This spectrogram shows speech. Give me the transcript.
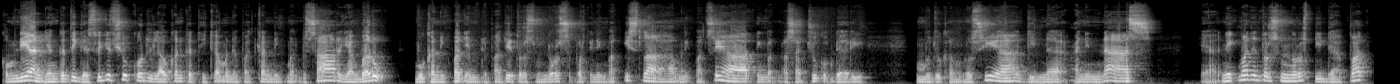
Kemudian yang ketiga, sujud syukur dilakukan ketika mendapatkan nikmat besar yang baru bukan nikmat yang didapati terus-menerus seperti nikmat Islam, nikmat sehat, nikmat merasa cukup dari membutuhkan manusia, gina anin nas. Ya, nikmat yang terus-menerus didapat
